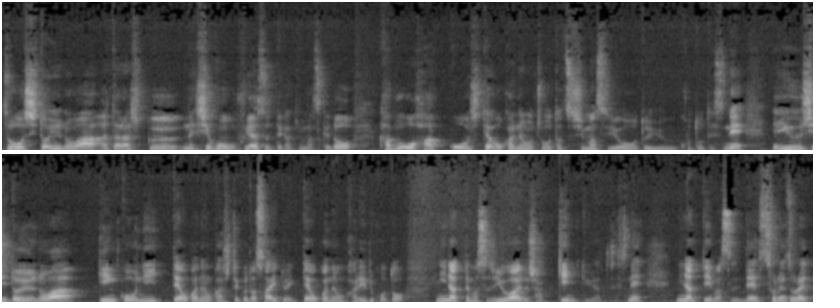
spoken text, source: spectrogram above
増資というのは新しく、ね、資本を増やすって書きますけど株を発行してお金を調達しますよということですね。で融資というのは銀行に行ってお金を貸してくださいと言ってお金を借りることになってます。いわゆる借金というやつですね。になっています。でそれぞれ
